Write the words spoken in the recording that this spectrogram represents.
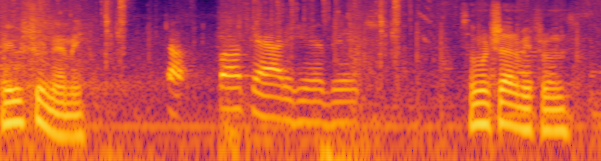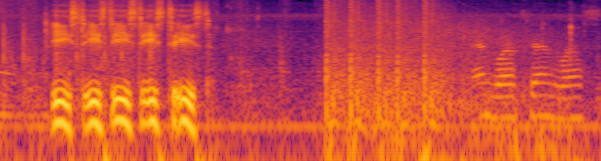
He was shooting at me. Get the fuck out of here, bitch. Someone shot at me from east, east, east, east to east. And west, and west.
